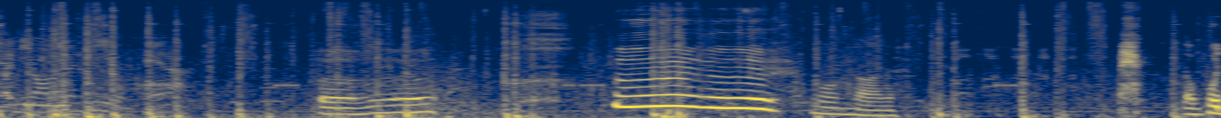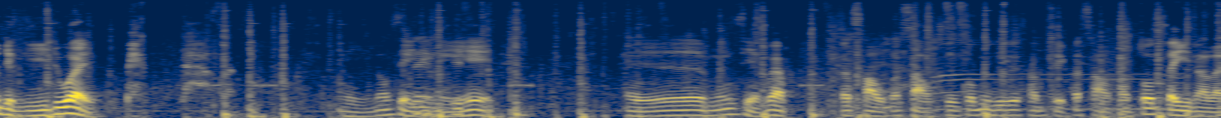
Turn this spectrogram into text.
ไปดีออมไม่เป็นพี่ผมแค้นอะ เออง่วงนอนเลยแบก ต้องพูดอย่างนี้ด้วยแบกดาก่อนนี่ต้องเสียงอย่างนี้เออมันเสียงแบบกระเสากระเสากูก็ไม่รู้จะทำเสียงกระเสาทำต้นตีนอะไร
